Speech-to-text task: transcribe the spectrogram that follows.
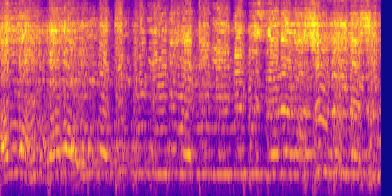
Allahu Teala ümmetin birliğini ve dirliğini bizlere nasip eylesin.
